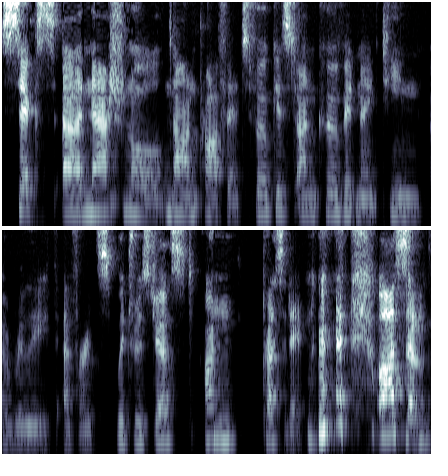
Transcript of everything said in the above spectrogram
six uh, national nonprofits focused on COVID 19 uh, relief efforts, which was just unprecedented. awesome.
